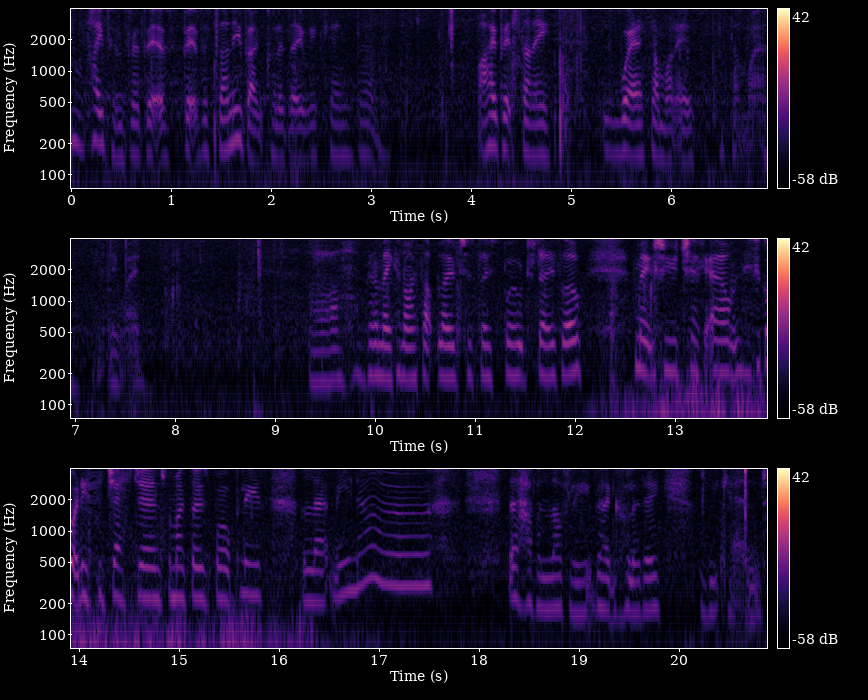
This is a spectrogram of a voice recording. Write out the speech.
I was hoping for a bit of, bit of a sunny bank holiday weekend, but I hope it's sunny where someone is, somewhere. Anyway. Uh, I'm going to make a nice upload to So Spoiled today as well. Make sure you check it out. If you've got any suggestions for my So Spoiled, please let me know. They have a lovely bank holiday weekend.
